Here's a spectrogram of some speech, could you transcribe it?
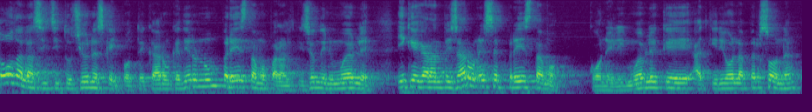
todas las instituciones que hipotecaron, que dieron un préstamo para la adquisición del inmueble y que garantizaron ese préstamo con el inmueble que adquirió la persona,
